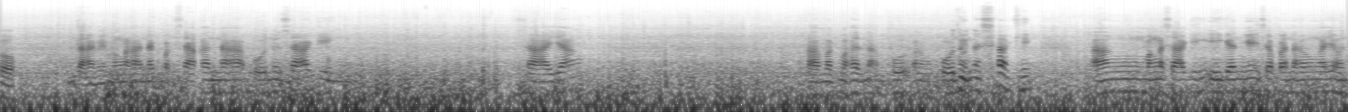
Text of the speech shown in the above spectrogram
Oh, dami mga nagpagsakan na puno saging. Sayang. Pa magmahal na ang, pu- ang puno ng saging. Ang mga saging igan ngayon sa panahon ngayon.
